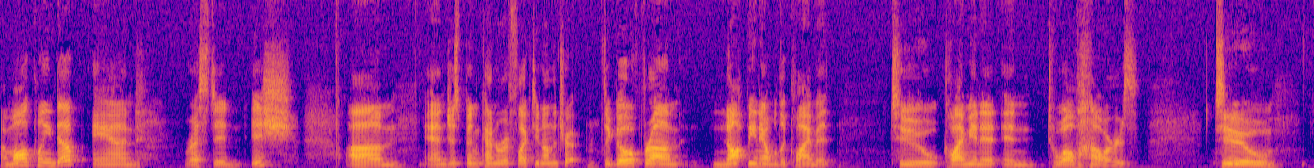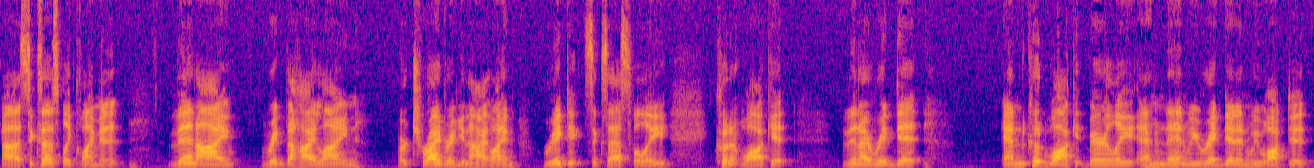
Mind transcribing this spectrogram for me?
I'm all cleaned up and rested-ish, um, and just been kind of reflecting on the trip. To go from not being able to climb it to climbing it in 12 hours to uh, successfully climbing it. Then I rigged the high line, or tried rigging the high line, rigged it successfully, couldn't walk it. Then I rigged it and could walk it barely, and then we rigged it and we walked it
